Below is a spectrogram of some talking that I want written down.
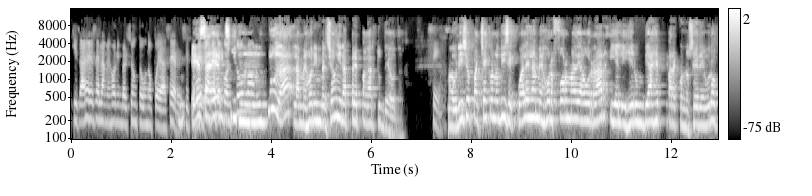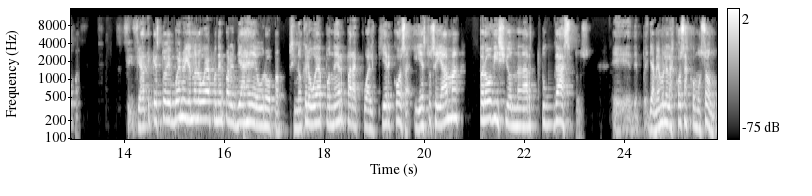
quizás esa es la mejor inversión que uno puede hacer. Si esa es, sin duda, la mejor inversión, ir a prepagar tus deudas. Mauricio Pacheco nos dice, ¿cuál es la mejor forma de ahorrar y elegir un viaje para conocer Europa? Fíjate que esto es bueno, yo no lo voy a poner para el viaje de Europa, sino que lo voy a poner para cualquier cosa. Y esto se llama provisionar tus gastos. Eh, llamémosle las cosas como son.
